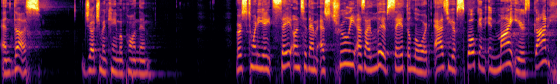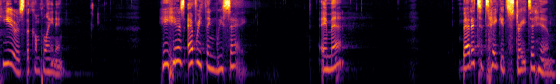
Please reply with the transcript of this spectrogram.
And thus, judgment came upon them. Verse 28 Say unto them, As truly as I live, saith the Lord, as you have spoken in my ears. God hears the complaining, He hears everything we say. Amen. Better to take it straight to Him.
